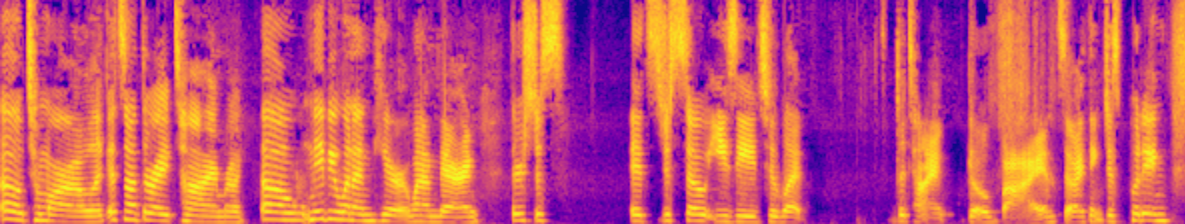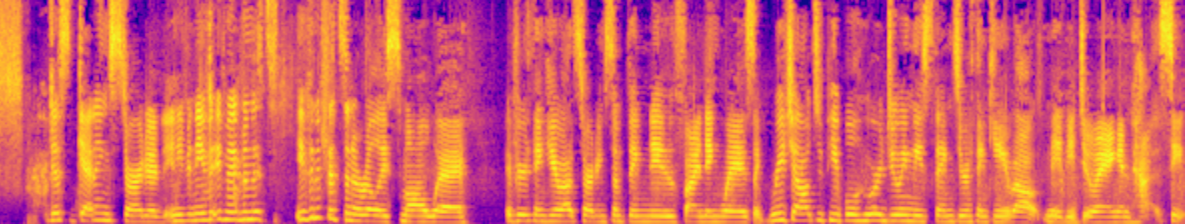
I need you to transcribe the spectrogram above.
oh tomorrow like it's not the right time or like oh maybe when i'm here when i'm there and there's just it's just so easy to let the time go by. And so i think just putting just getting started and even even even if it's even if it's in a really small way if you're thinking about starting something new finding ways like reach out to people who are doing these things you're thinking about maybe doing and ha- see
